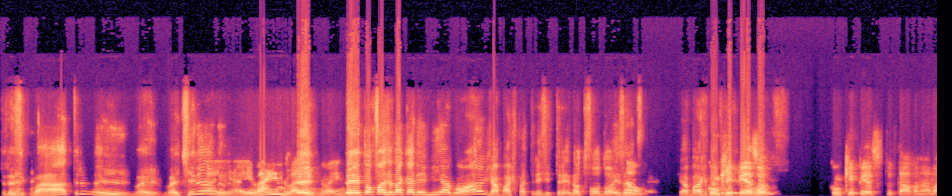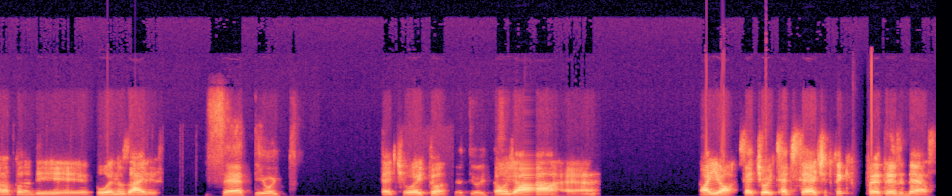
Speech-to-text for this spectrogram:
13 e 4, aí vai, vai tirando. Aí, né? aí vai indo, vai Ei, indo, vai indo. Tô fazendo academia agora, já baixo pra 13 e 3. Não, tu falou dois antes? Né? Já baixo com que peso? Com que peso tu tava na maratona de Buenos Aires? 7 e 8. 7 e 8? 7 e 8. Então já é. Aí, ó, 7 e 8. 7 e 7, tu tem que fazer 13 e 10.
